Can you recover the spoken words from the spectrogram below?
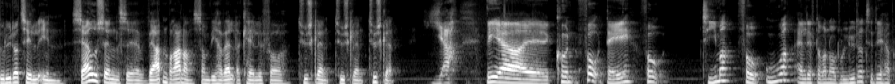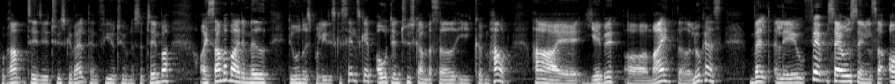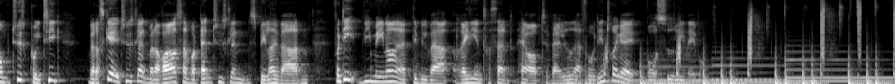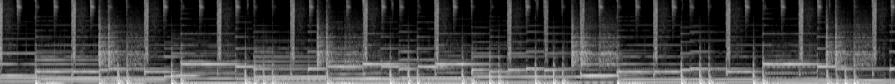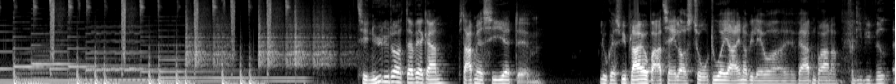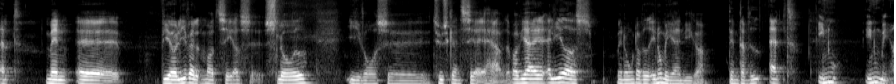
Du lytter til en særudsendelse af Verden brænder, som vi har valgt at kalde for Tyskland, Tyskland, Tyskland. Ja, det er øh, kun få dage, få timer, få uger, alt efter hvornår du lytter til det her program til det tyske valg den 24. september. Og i samarbejde med det udenrigspolitiske selskab og den tyske ambassade i København har øh, Jeppe og mig, der hedder Lukas, valgt at lave fem særudsendelser om tysk politik, hvad der sker i Tyskland, hvad der rører sig, hvordan Tyskland spiller i verden. Fordi vi mener, at det vil være rigtig interessant herop til valget at få et indtryk af vores sydlige nabo. Til nye lyttere, der vil jeg gerne starte med at sige, at øh, Lukas, vi plejer jo bare at tale os to, du og jeg, når vi laver øh, Verdenbrænder. Fordi vi ved alt. Men øh, vi har jo alligevel måttet se os øh, slået i vores øh, Tysklands-serie her, hvor vi har allieret os med nogen, der ved endnu mere, end vi gør. Dem, der ved alt. Endnu, endnu mere.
